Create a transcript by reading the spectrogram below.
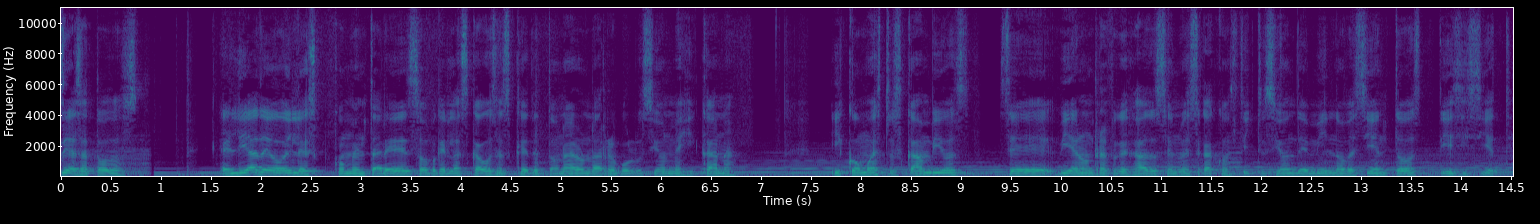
días a todos. El día de hoy les comentaré sobre las causas que detonaron la Revolución Mexicana y cómo estos cambios se vieron reflejados en nuestra Constitución de 1917.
